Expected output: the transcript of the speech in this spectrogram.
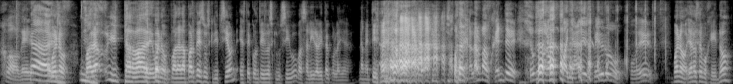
Joder. Ay. Bueno, para. ¡Puta madre! Bueno, para la parte de suscripción, este contenido exclusivo va a salir ahorita con la. La mentira. es para jalar más gente. Tengo que pagar pañales, Pedro. Joder. Bueno, ya nos tenemos que ir, ¿no?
